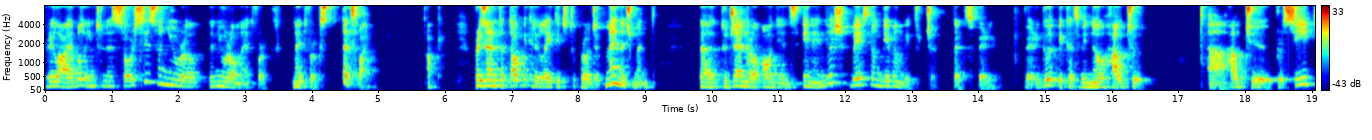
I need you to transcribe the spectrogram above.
reliable internet sources on neural, the neural network networks. That's fine. Okay. Present a topic related to project management uh, to general audience in English based on given literature. That's very, very good because we know how to uh, how to proceed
